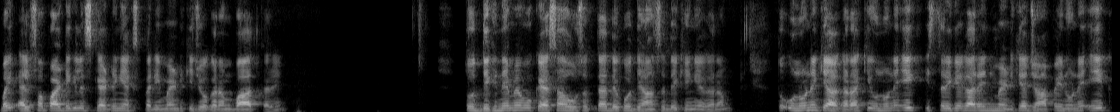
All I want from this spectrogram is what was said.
भाई अल्फ़ा पार्टिकल स्कैटरिंग एक्सपेरिमेंट की जो अगर हम बात करें तो दिखने में वो कैसा हो सकता है, देखो ध्यान से देखेंगे अगर हम। तो उन्होंने क्या करा कि उन्होंने एक इस तरीके का अरेंजमेंट किया, जहाँ पे इन्होंने एक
